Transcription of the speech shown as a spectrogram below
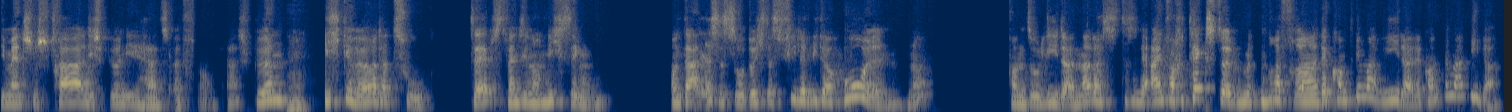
die Menschen strahlen, die spüren die Herzöffnung. Ja? Spüren, mhm. ich gehöre dazu, selbst wenn sie noch nicht singen. Und dann ist es so, durch das viele Wiederholen ne? Von so Liedern, ne? das, das sind ja einfache Texte mit einem Refrain, der kommt immer wieder, der kommt immer wieder.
